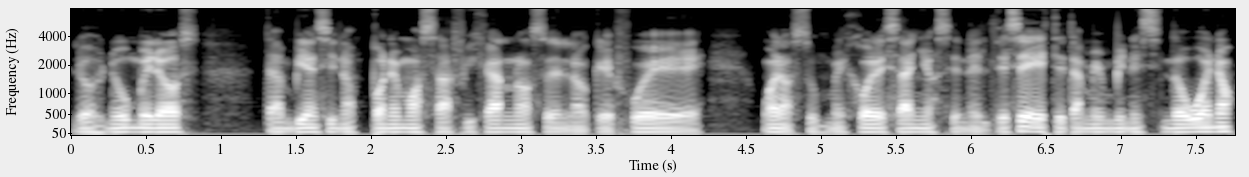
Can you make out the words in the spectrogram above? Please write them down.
los números. También si nos ponemos a fijarnos en lo que fue, bueno, sus mejores años en el TC, este también viene siendo bueno.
